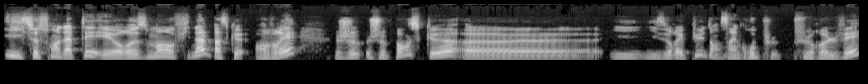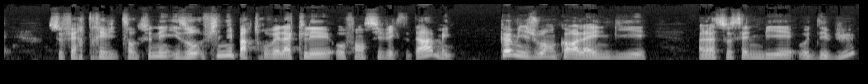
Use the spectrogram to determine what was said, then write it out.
ils se sont adaptés et heureusement au final parce que en vrai je, pense que euh, ils, auraient pu, dans un groupe plus relevé, se faire très vite sanctionner. Ils ont fini par trouver la clé offensive, etc. Mais comme ils jouaient encore à la NBA, à la sauce NBA au début,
